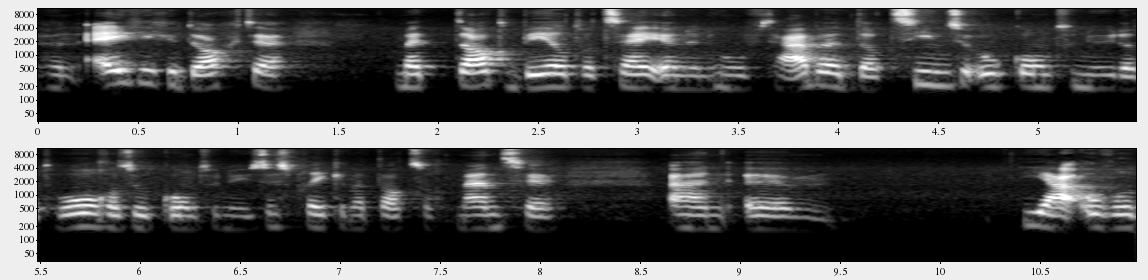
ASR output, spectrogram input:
hun eigen gedachten met dat beeld wat zij in hun hoofd hebben. Dat zien ze ook continu, dat horen ze ook continu. Ze spreken met dat soort mensen. En um, ja, over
